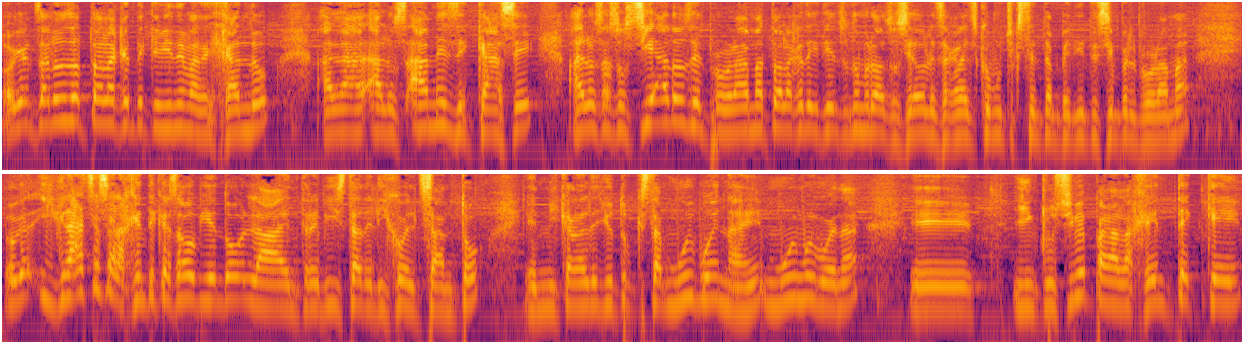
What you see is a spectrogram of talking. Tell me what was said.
Oigan, saludos a toda la gente que viene manejando, a, los ames de CASE, a los asociados del programa, toda la gente que tiene su número de asociado, les agradezco mucho que estén tan pendientes siempre del programa. Y gracias a la gente que ha estado viendo la entrevista del Hijo del Santo en mi canal de YouTube, que está muy buena, ¿eh? muy, muy buena. Eh, inclusive para la gente que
